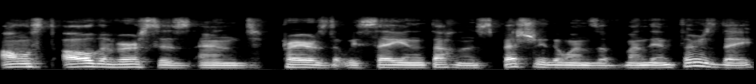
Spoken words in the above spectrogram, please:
almost all the verses and prayers that we say in the Tachanun, especially the ones of Monday and Thursday,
